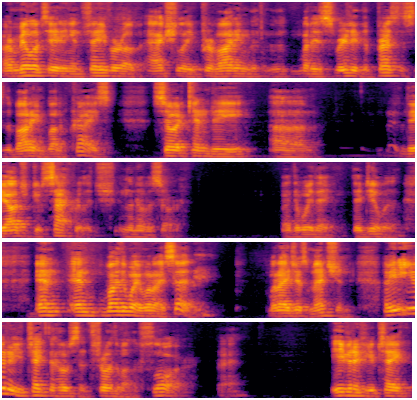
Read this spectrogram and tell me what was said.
are militating in favor of actually providing the, what is really the presence of the body and blood of Christ, so it can be uh, the object of sacrilege in the Novus Ordo, by the way they, they deal with it. And and by the way, what I said, what I just mentioned, I mean, even if you take the host and throw them on the floor, right? Even if you take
